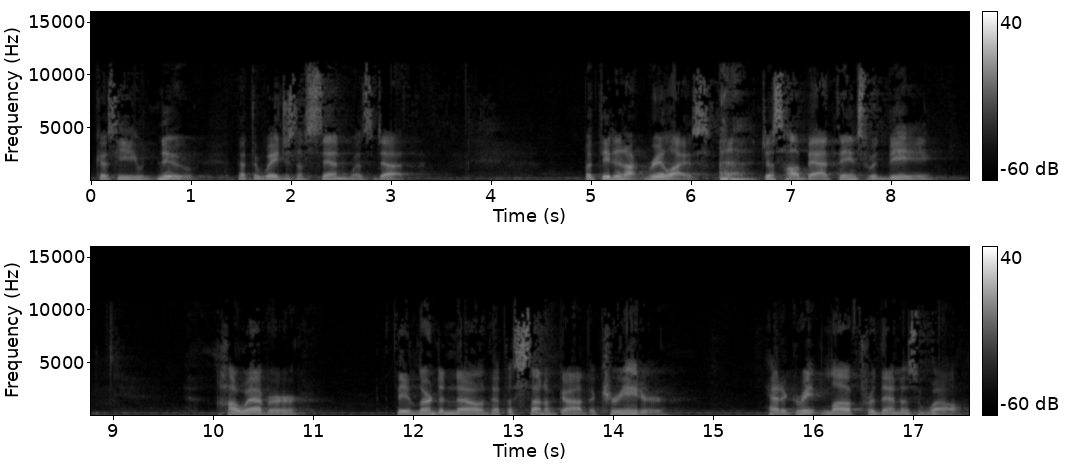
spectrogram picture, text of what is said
because he knew that the wages of sin was death. But they did not realize just how bad things would be. However, they learned to know that the Son of God, the Creator, had a great love for them as well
